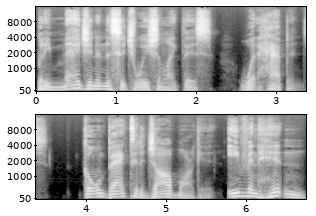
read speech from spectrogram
But imagine in a situation like this, what happens? Going back to the job market, even Hinton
